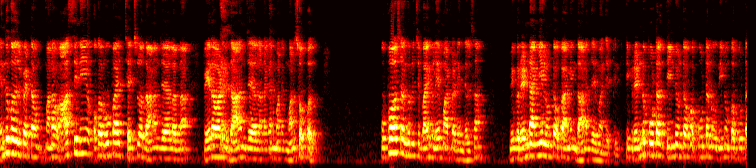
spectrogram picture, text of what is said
ఎందుకు వదిలిపెట్టాం? మన ఆస్తిని ఒక రూపాయి చర్చిలో దానం చేయాలన్నా పేదవాడికి దానం చేయాలన్నా కానీ మనకు మనసు ఒప్పదు. ఉపవాసం గురించి బైబిల్ ఏం మాట్లాడింది తెలుసా? మీకు రెండు అంగీలు ఉంటే ఒక అంగీని దానం చేయమని చెప్పింది. నీకు రెండు పూటలు తిండి ఉంటే ఒక పూట నువ్వు తిని ఒక పూట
